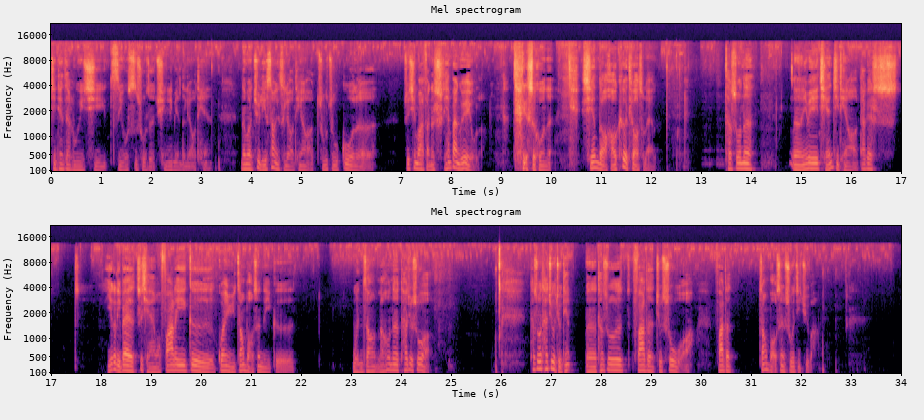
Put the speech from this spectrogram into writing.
今天在录一期自由思索者群里面的聊天。那么距离上一次聊天啊，足足过了最起码反正十天半个月有了。这个时候呢，先导豪客跳出来了。他说呢，嗯，因为前几天啊，大概是一个礼拜之前，我发了一个关于张宝胜的一个文章，然后呢，他就说，他说他就酒店，呃，他说发的就说我发的张宝胜说几句吧。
